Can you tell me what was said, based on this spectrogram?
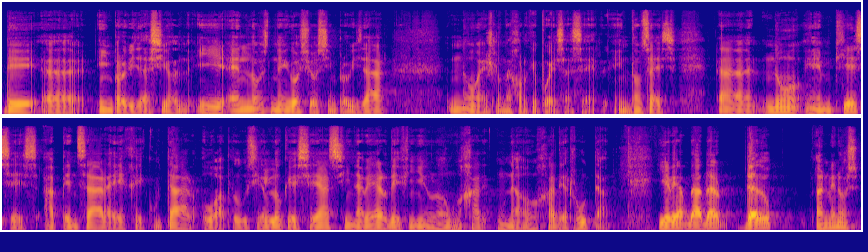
de eh, improvisación. Y en los negocios improvisar no es lo mejor que puedes hacer. Entonces, eh, no empieces a pensar, a ejecutar o a producir lo que sea sin haber definido una hoja, de ruta y haber dado, dado al menos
